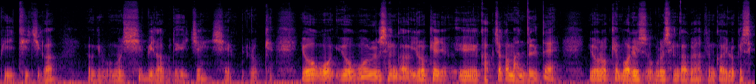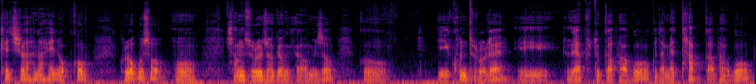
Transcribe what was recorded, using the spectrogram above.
BTG가 여기 보면 10이라고 되어 있지? 10 이렇게. 요거 요걸 생각 이렇게 예, 각자가 만들 때 이렇게 머릿속으로 생각을 하든가 이렇게 스케치를 하나 해놓고 그러고서 어, 상수를 적용해 가면서 그 이 컨트롤에 이 레프트 값하고 그 다음에 탑 값하고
